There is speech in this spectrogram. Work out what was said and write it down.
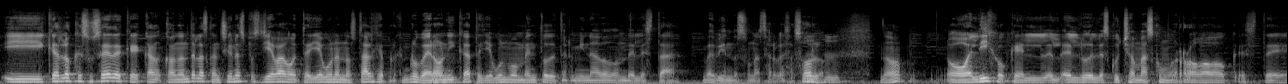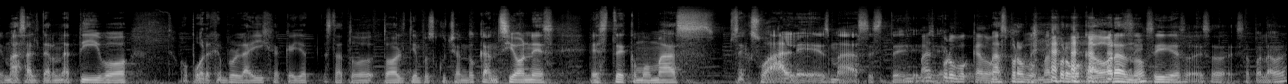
¿Y qué es lo que sucede? Que cuando entran las canciones, pues lleva, te lleva una nostalgia. Por ejemplo, Verónica te lleva un momento determinado donde él está bebiéndose una cerveza solo. ¿no? O el hijo, que él, él- él- él escucha más como rock, este, más alternativo. O por ejemplo la hija, que ella está todo, todo el tiempo escuchando canciones este, como más sexuales, más... Este, Más provocadoras. Más, provo- más provocadoras, ¿no? sí, esa, esa, esa palabra.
